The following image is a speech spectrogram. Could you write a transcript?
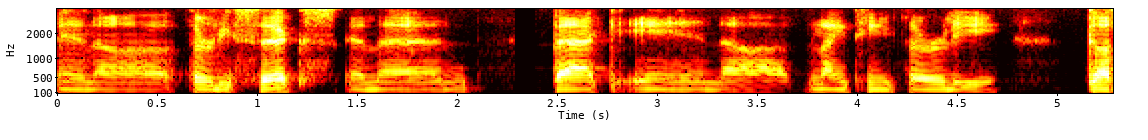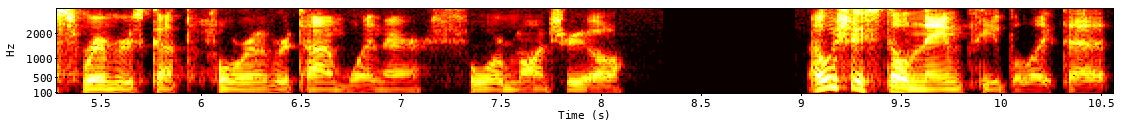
in uh, '36, and then back in uh, 1930, Gus Rivers got the four overtime winner for Montreal. I wish they still named people like that.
